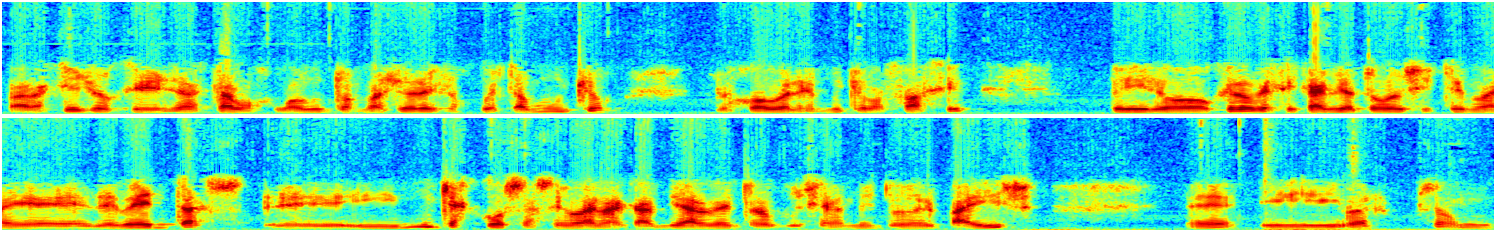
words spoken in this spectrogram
para aquellos que ya estamos como adultos mayores nos cuesta mucho, los jóvenes mucho más fácil pero creo que se cambia todo el sistema de, ventas eh, y muchas cosas se van a cambiar dentro del funcionamiento del país. Eh, y bueno, son,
